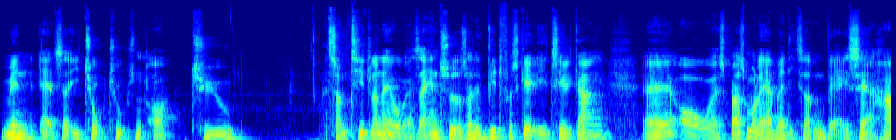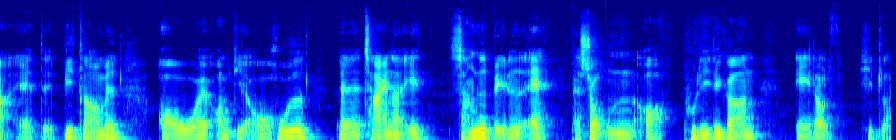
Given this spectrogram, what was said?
men altså i 2020 som titlerne jo altså antyder, så er det vidt forskellige tilgange, og spørgsmålet er, hvad de sådan hver især har at bidrage med, og om de overhovedet tegner et samlet billede af personen og politikeren Adolf Hitler.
